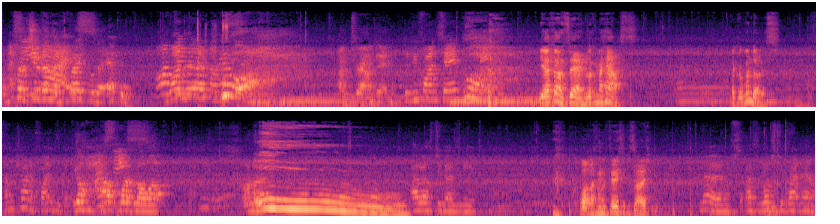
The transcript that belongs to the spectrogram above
I'll punch you in the face with an apple. Oh, One minute. I'm drowning. Did you find sand? Yeah, I found sand. Look at my house. Uh, I got windows. I'm trying to find you guys. Your house might blow up. Oh. Ooh. I lost you guys again. What, like on the first episode? No, I'm s- I've lost you right now.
